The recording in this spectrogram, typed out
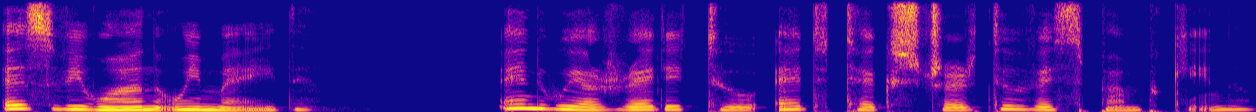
as the one we made. And we are ready to add texture to this pumpkin.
